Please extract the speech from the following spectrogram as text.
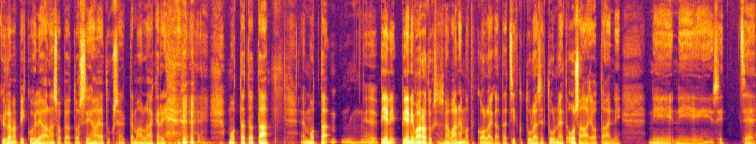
kyllä mä pikkuhiljaa alan sopeutua siihen ajatukseen, että mä oon lääkäri, mutta, tota, mutta mm, pieni, pieni varoituksen sana vanhemmalta kollegalta, että sitten kun tulee se tunne, että osaa jotain, niin, niin, niin sit se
